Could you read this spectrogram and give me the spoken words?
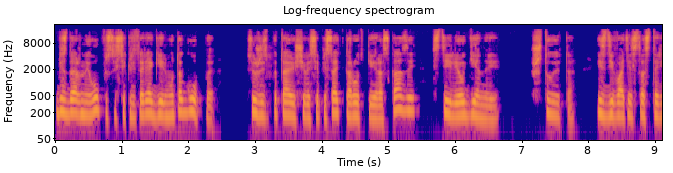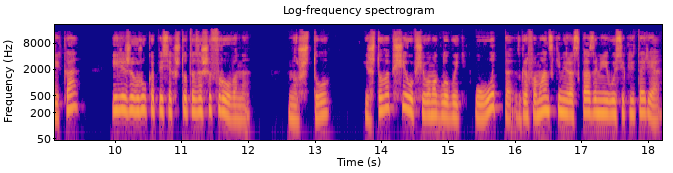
бездарные опусы секретаря Гельмута Гоппе, всю жизнь пытающегося писать короткие рассказы в стиле о Генри. Что это? Издевательство старика? Или же в рукописях что-то зашифровано? Но что? И что вообще общего могло быть у Отто с графоманскими рассказами его секретаря?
